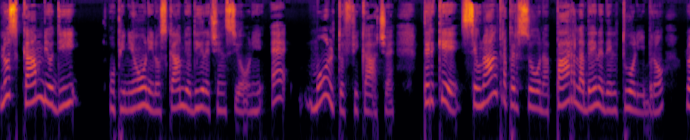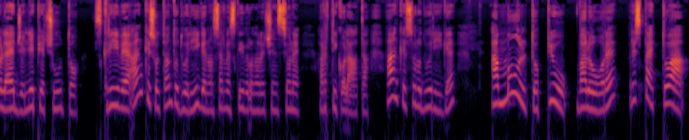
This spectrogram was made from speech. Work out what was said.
Lo scambio di opinioni, lo scambio di recensioni è molto efficace perché se un'altra persona parla bene del tuo libro, lo legge, gli è piaciuto, scrive anche soltanto due righe, non serve scrivere una recensione articolata, anche solo due righe, ha molto più valore rispetto a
